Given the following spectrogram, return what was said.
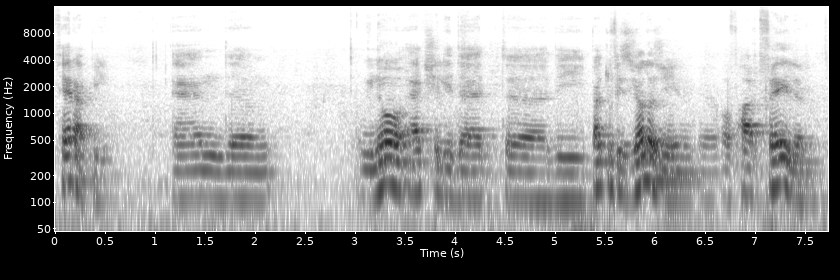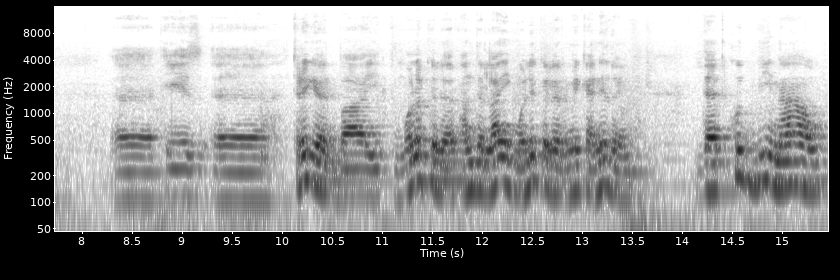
therapy. And um, we know actually that uh, the pathophysiology uh, of heart failure uh, is triggered by molecular underlying molecular mechanism that could be now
